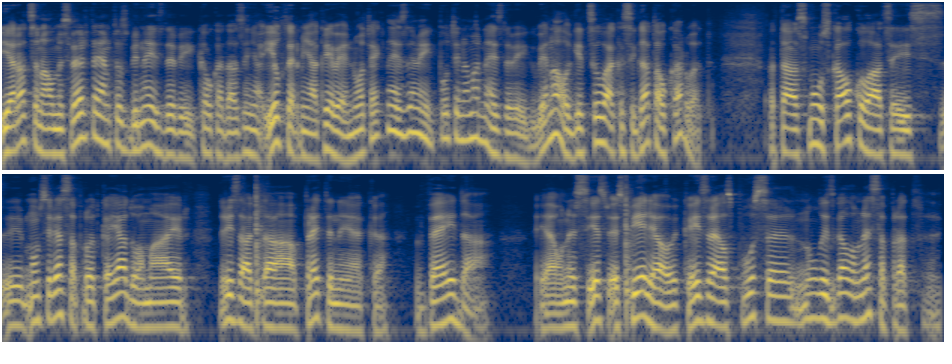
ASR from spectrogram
ja racionāli mēs vērtējam, tas bija neizdevīgi kaut kādā ziņā. Ilgtermiņā Krievijai noteikti neizdevīgi, Putinam arī neizdevīgi. Vienalga ir cilvēki, kas ir gatavi karot. Tās mūsu kalkulācijas mums ir jāsaprot, ka jādomā ir drīzāk tā pretinieka veidā. Ja, es, es, pieļauju, ka Izraels puse nu, līdz galam nesaprata,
